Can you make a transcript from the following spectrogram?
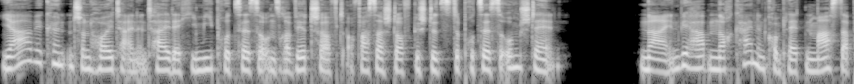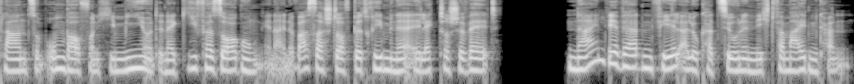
Ja, wir könnten schon heute einen Teil der Chemieprozesse unserer Wirtschaft auf wasserstoffgestützte Prozesse umstellen. Nein, wir haben noch keinen kompletten Masterplan zum Umbau von Chemie und Energieversorgung in eine wasserstoffbetriebene elektrische Welt. Nein, wir werden Fehlallokationen nicht vermeiden können.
